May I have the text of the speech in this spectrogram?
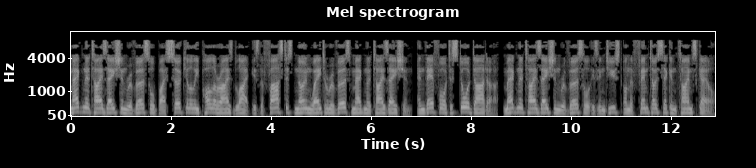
Magnetization reversal by circularly polarized light is the fastest known way to reverse magnetization, and therefore to store data. Magnetization reversal is induced on the femtosecond timescale,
